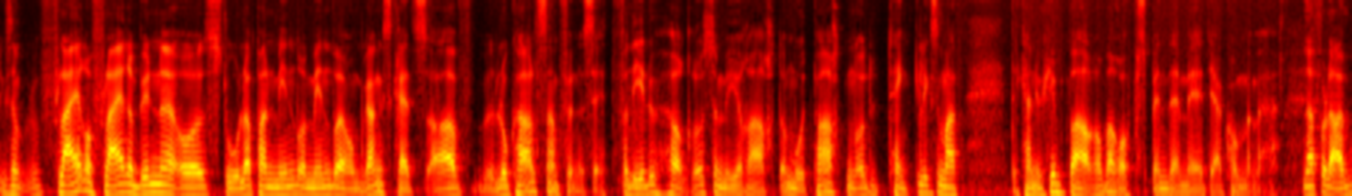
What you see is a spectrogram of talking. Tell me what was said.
liksom, flere og flere begynner å stole på en mindre og mindre omgangskrets av lokalsamfunnet sitt. Fordi du hører så mye rart om motparten, og du tenker liksom at det kan jo ikke bare være oppspinn det media kommer med. Nei, for det er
